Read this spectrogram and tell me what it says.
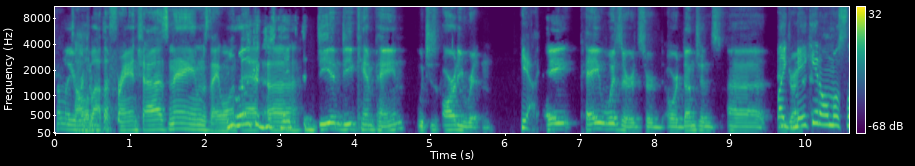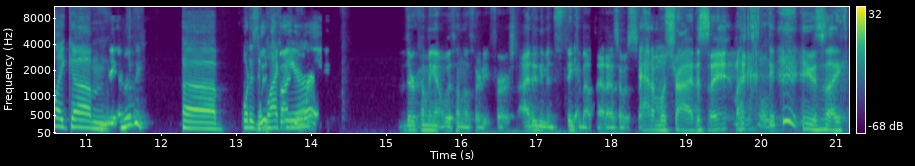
from it's all about the franchise names. They want You really that. could just uh, make the D and D campaign, which is already written. Yeah. Pay pay wizards or or dungeons. Uh, Like make it almost like um make a movie. uh what is it Which, Black by the Mirror? Way, they're coming out with on the 31st. I didn't even think about that as I was saying. Adam was trying to say it. Like he was like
